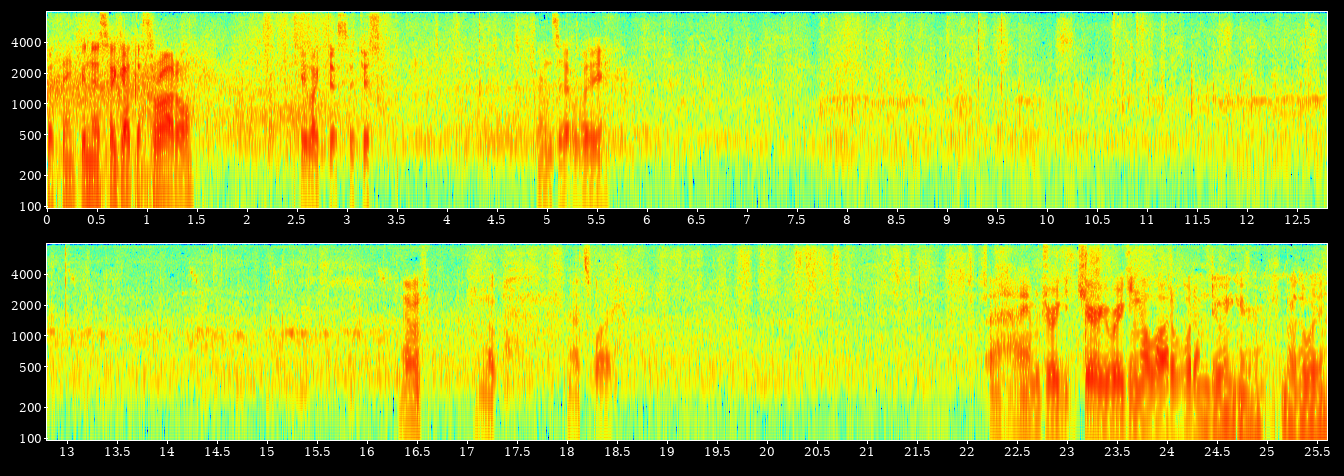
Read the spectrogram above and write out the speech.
But thank goodness I got the throttle. See, like this, it just turns that way. Nope, that's why. Uh, I am jerry rigging a lot of what I'm doing here, by the way.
